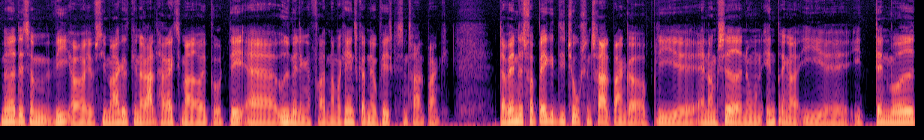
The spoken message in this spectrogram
Noget af det, som vi og jeg vil sige markedet generelt har rigtig meget øje på, det er udmeldinger fra den amerikanske og den europæiske centralbank. Der ventes for begge de to centralbanker at blive øh, annonceret nogle ændringer i, øh, i den måde,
